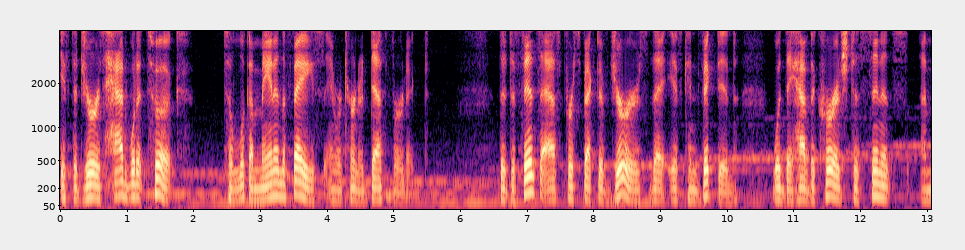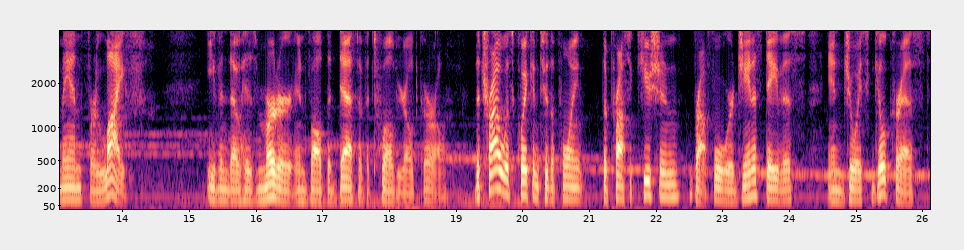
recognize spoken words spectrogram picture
if the jurors had what it took to look a man in the face and return a death verdict. The defense asked prospective jurors that if convicted, would they have the courage to sentence a man for life, even though his murder involved the death of a 12 year old girl. The trial was quick and to the point. The prosecution brought forward Janice Davis and Joyce Gilchrist,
